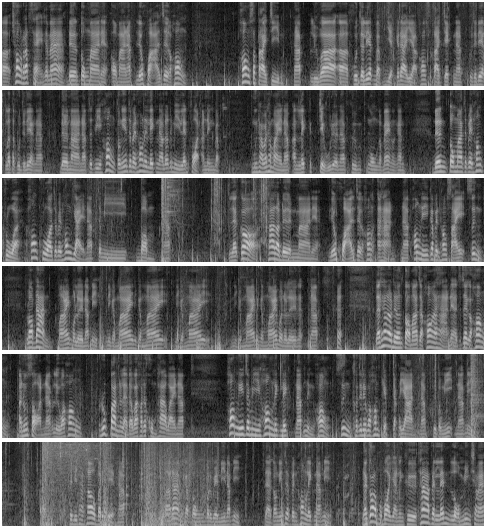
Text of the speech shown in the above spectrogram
อช่องรับแสงใช่ไหมเดินตรงมาเนี่ยออกมานะครับเลี้ยวขวาเจอกับห้อง ห้องสไตล์จีนนะครับหรือว่าคุณจะเรียกแบบเหยียดก็ได้อย่างห้องสไตล์เจ็คนะครับคุณจะเรียกแล้วแต่คุณจะเรียกนะครับเดินมานะครับจะมีห้องตรงนี้จะเป็นห้องเล็กๆนะครับแล้วจะมีเลนส์ฟอร์ดอันนึงแบบมึงทำไว้ทำไมนะครับอันเล็กก็จิ๋วเดียวนะครับคืองงกับแม่งเหมือนกัน เดินตรงมาจะเป็นห้องครัว ห้องครัวจะเป็นห้องใหญ่นะครับจะมีบอมนะครับแล้วก็ถ้าเราเดินมาเนี่ยเลี้ยวขวาจะเจอกับห้องอาหารนะครับห้องนี้ก็เป็นห้องไซส์ซึ่งรอบด้านไม้หมดเลยนะครับนี่นี่กับไม้นี่กับไม้นี่กับไม้ นี่กับไม้เป็นกับไม้หมดเลยนะครับ และถ้าเราเดินต่อมาจากห้องอาหารเนี่ยจะเจอกับห้องอนุสรณ์นะหรือว่าห้องรูปปั้นนั่นแหละแต่ว่าเขาจะคุมผ้าไว้นะครับ ห้องนี้จะมีห้องเล็กๆ นะครับหนึ่งห้อง ซึ่งเขาจะเรียกว่าห้องเก็บจักรยานนะครับ คือตรงนี้นะครับนี่จะมีทางเข้าบาริเคดนะครับ มาได้เหมือนกับตรงบริเวณนี้นะครับนี่ แต่ตรงนี้จะเป็นห้องเล็กนะครับนี่ แล้วก็ผมบอกอย่างหนึ่งคือ ถ้าเป็นเล่นโลมมิ่งใช่ไหม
